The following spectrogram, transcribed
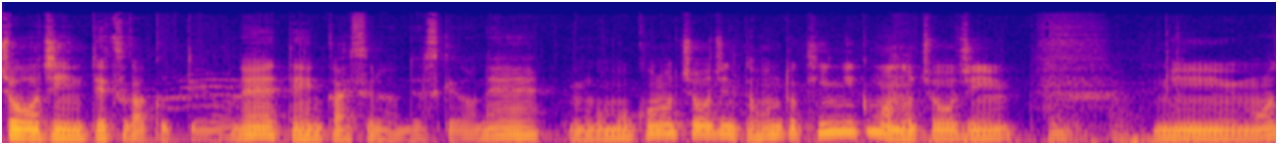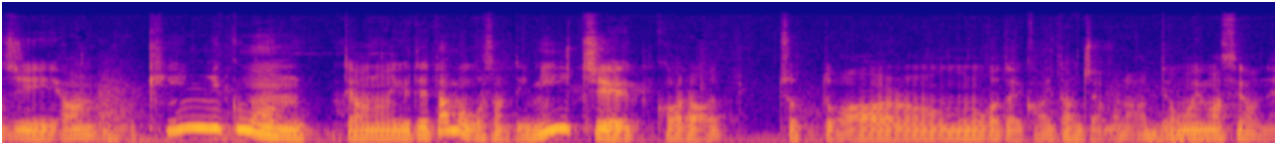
超人哲学っていうのをね展開するんですけどねもうこの超人ってほんと「筋肉マン」の超人にマジあん筋肉マンってあのゆで卵さんってニーチェからちょっとあの物語書いたんちゃうかなって思いますよね。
